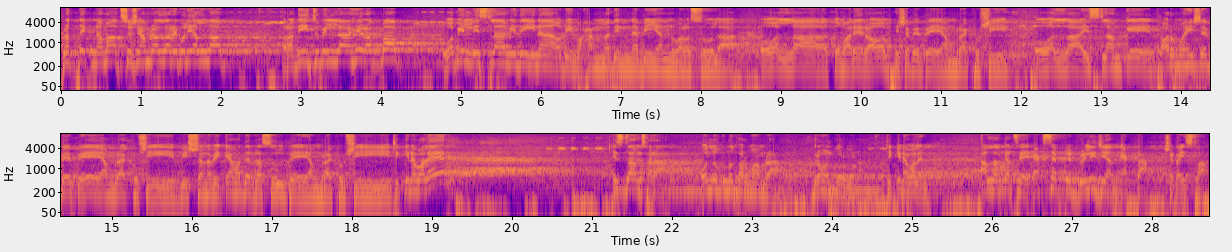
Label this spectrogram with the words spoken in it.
প্রত্যেক নামাজ শেষে আমরা আল্লাহরে বলি, আল্লাহ, রাদিতু বিল্লাহি রাব্বাব ওয়াবিল ইসলামি দীনা ওবি মুহাম্মাদিন নাবিয়ান ওয়া রাসূলা। ও আল্লাহ, তোমারে রব হিসেবে পেয়ে আমরা খুশি। ও আল্লাহ, ইসলামকে ধর্ম হিসেবে পেয়ে আমরা খুশি। বিশ্বনবীকে আমাদের রাসূল পেয়ে আমরা খুশি। ঠিক কিনা বলেন? ইসলাম ছাড়া অন্য কোনো ধর্ম আমরা গ্রহণ করব না। ঠিক কিনা বলেন? আল্লাহর কাছে অ্যাকসেপ্টেড রিলিজিয়ান একটা, সেটা ইসলাম।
